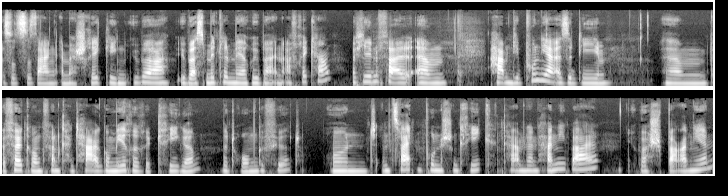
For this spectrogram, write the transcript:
sozusagen einmal schräg gegenüber, übers Mittelmeer rüber in Afrika. Auf jeden Fall ähm, haben die Punier, also die ähm, Bevölkerung von Karthago, mehrere Kriege mit Rom geführt. Und im Zweiten Punischen Krieg kam dann Hannibal über Spanien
